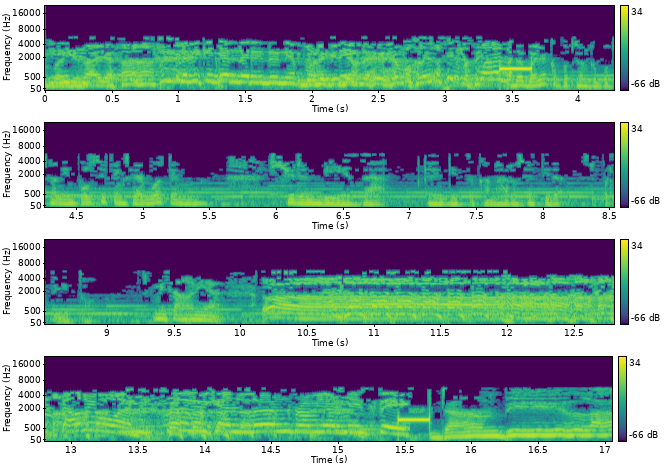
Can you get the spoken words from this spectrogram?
bagi Iya. saya. Lebih kejam dari dunia Lebih politik. kejam dari politik. Mana? Ada banyak keputusan-keputusan impulsif yang saya buat yang shouldn't be that kayak gitu kan harusnya tidak seperti itu. Misalnya. Ah. Tell me one. So that we can learn from your mistake. Dan bila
